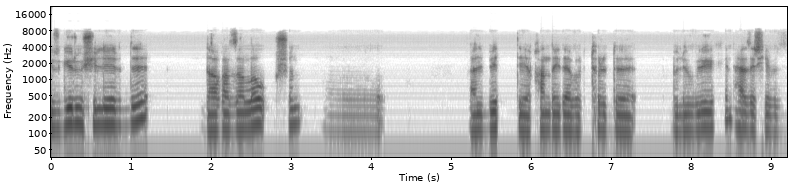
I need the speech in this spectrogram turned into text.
өзгерушілерді дағазалау үшін әлбетте қандай да бір түрді білу керек екен әзірше біз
